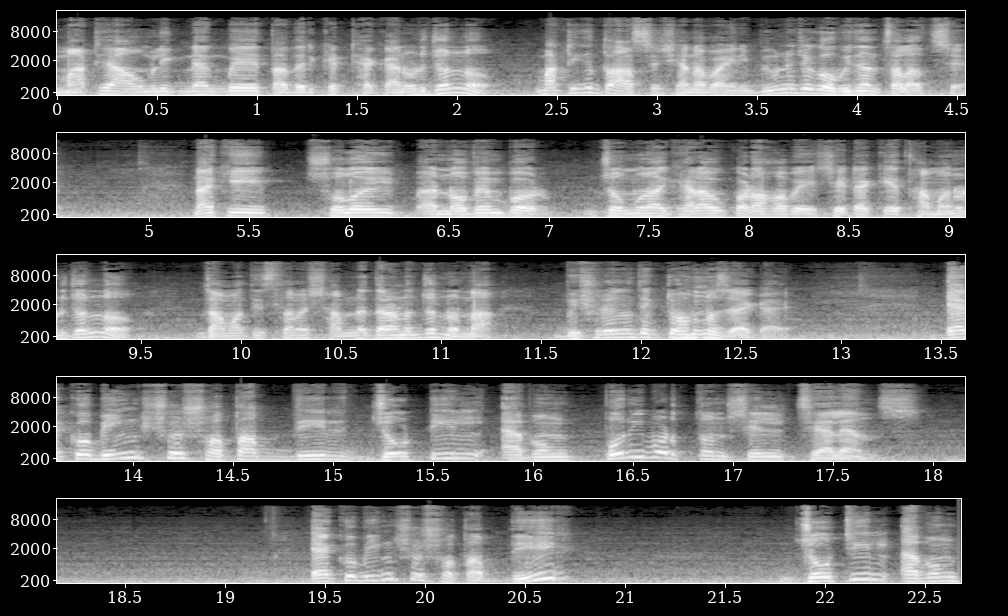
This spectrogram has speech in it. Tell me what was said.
মাঠে আওয়ামী লীগ নাকবে, তাদেরকে ঠেকানোর জন্য? মাঠে কিন্তু আছে সেনাবাহিনী, বিভিন্ন জায়গায় অভিযান চালাচ্ছে। নাকি ষোলোই নভেম্বর যমুনা ঘেরাও করা হবে, সেটাকে থামানোর জন্য, জামাত ইসলামের সামনে দাঁড়ানোর জন্য? না, বিষয়টা কিন্তু একটু অন্য জায়গায়। একবিংশ শতাব্দীর জটিল এবং পরিবর্তনশীল চ্যালেঞ্জ একবিংশ শতাব্দীর জটিল এবং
